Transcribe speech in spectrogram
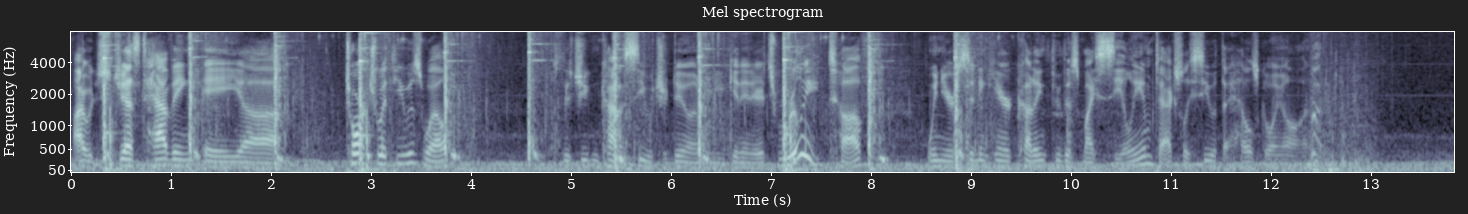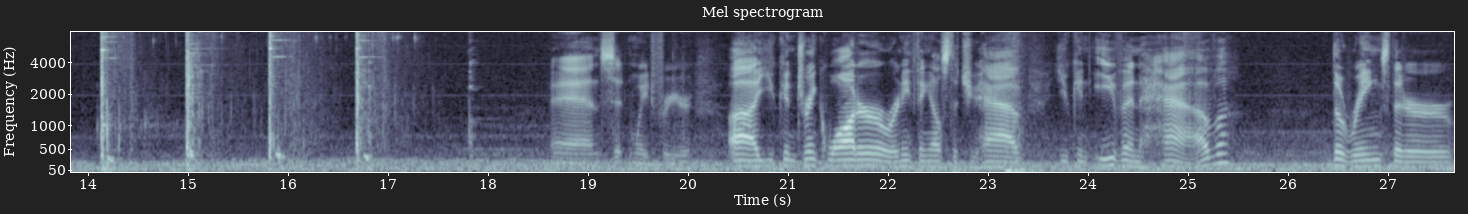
I would suggest having a uh, torch with you as well. So that you can kind of see what you're doing when you get in here. It's really tough when you're sitting here cutting through this mycelium to actually see what the hell's going on. and sit and wait for your... Uh, you can drink water or anything else that you have. You can even have the rings that are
